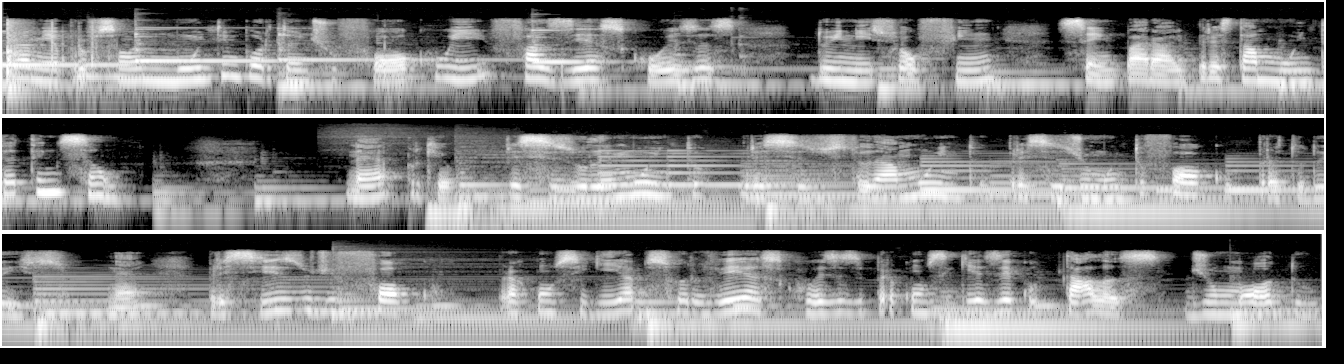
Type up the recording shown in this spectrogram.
para minha profissão é muito importante o foco e fazer as coisas do início ao fim sem parar e prestar muita atenção né? Porque eu preciso ler muito, preciso estudar muito, preciso de muito foco para tudo isso, né? Preciso de foco para conseguir absorver as coisas e para conseguir executá-las de um modo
